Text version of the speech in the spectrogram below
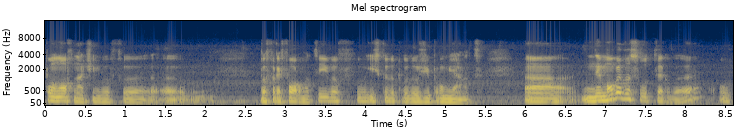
по нов начин в, в реформата и в, иска да продължи промяната. Не мога да се отърва от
